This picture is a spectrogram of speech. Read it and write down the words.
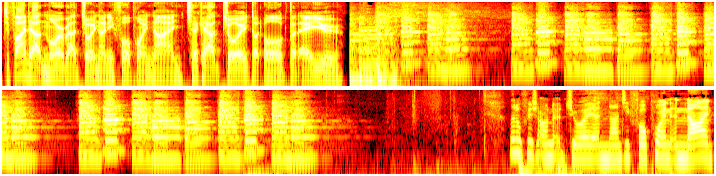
To find out more about Joy 94.9, check out joy.org.au. On Joy 94.9.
